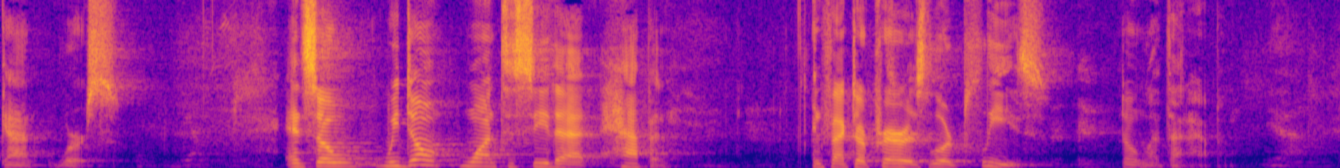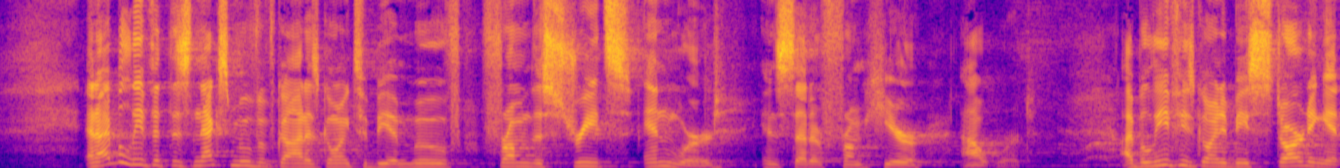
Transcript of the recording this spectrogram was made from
got worse. And so we don't want to see that happen. In fact, our prayer is, Lord, please don't let that happen. And I believe that this next move of God is going to be a move from the streets inward instead of from here outward. I believe He's going to be starting it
